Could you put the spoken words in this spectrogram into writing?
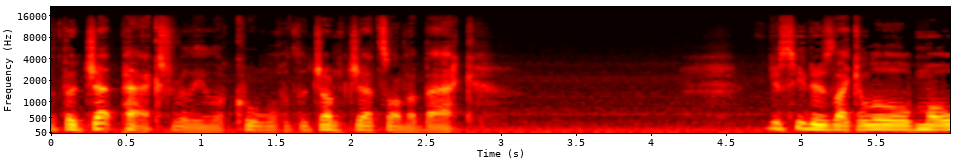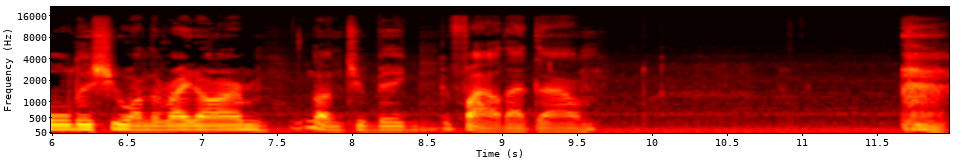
But the jetpacks really look cool. The jump jets on the back. You can see there's like a little mold issue on the right arm. Nothing too big. File that down. I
